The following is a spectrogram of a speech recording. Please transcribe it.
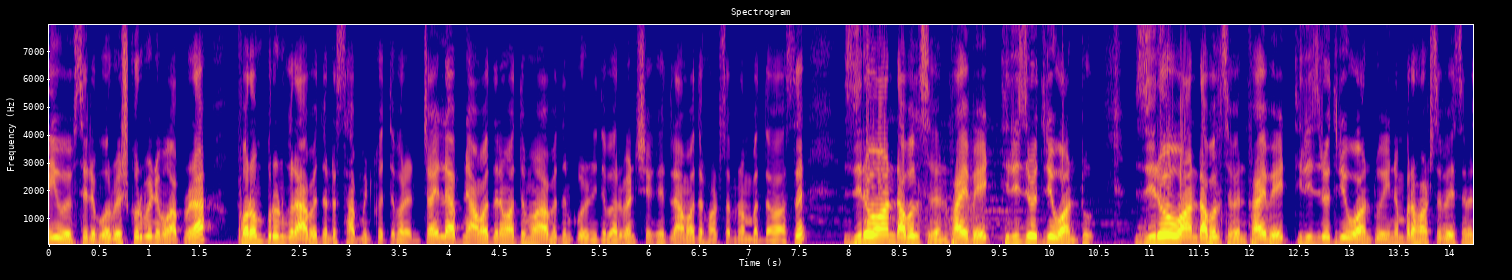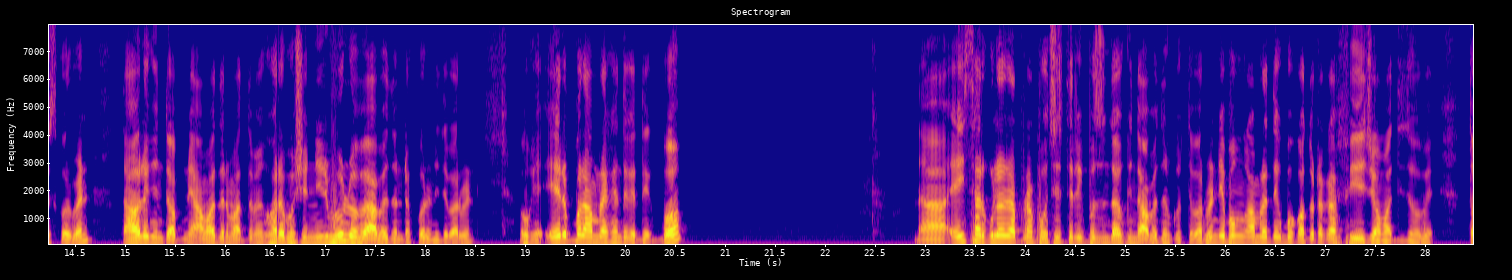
এই ওয়েবসাইটে প্রবেশ করবেন এবং আপনারা ফর্ম পূরণ করে আবেদনটা সাবমিট করতে পারেন। চাইলে আপনি আমাদের মাধ্যমে আবেদন করে নিতে পারবেন। সেক্ষেত্রে আমাদের হোয়াটসঅ্যাপ নাম্বার দেওয়া আছে zero one double seven five eight three zero three one two zero one double seven five eight three zero three one two এই নাম্বারে হোয়াটসঅ্যাপে এস এম এস করবেন, তাহলে কিন্তু আপনি আমাদের মাধ্যমে ঘরে বসে নির্ভুলভাবে আবেদনটা করে নিতে পারবেন। ওকে এরপর আমরা এখান থেকে দেখব এই সার্কুলার আপনার পঁচিশ তারিখ পর্যন্ত কিন্তু আবেদন করতে পারবেন এবং আমরা দেখব কত টাকা ফি জমা দিতে হবে। তো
